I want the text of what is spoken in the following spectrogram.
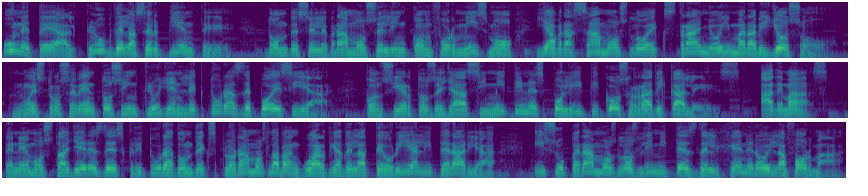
Únete al Club de la Serpiente, donde celebramos el inconformismo y abrazamos lo extraño y maravilloso. Nuestros eventos incluyen lecturas de poesía, conciertos de jazz y mítines políticos radicales. Además, tenemos talleres de escritura donde exploramos la vanguardia de la teoría literaria y superamos los límites del género y la forma,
